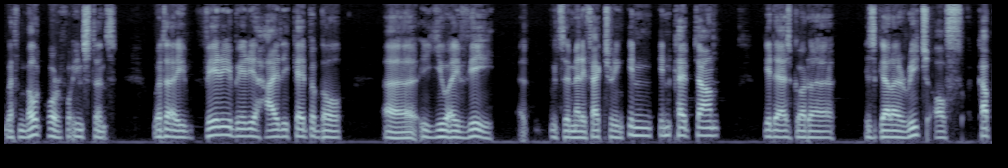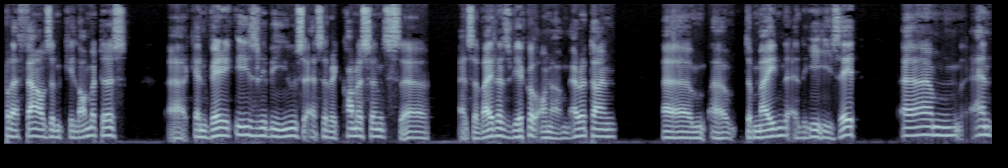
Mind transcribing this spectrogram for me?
with Milkor, for instance, with a very very highly capable uh, UAV which they're manufacturing in, in Cape Town. It has got a it's got a reach of a couple of thousand kilometers. Uh, can very easily be used as a reconnaissance uh, and surveillance vehicle on our maritime um, uh, domain and the EEZ. Um, and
